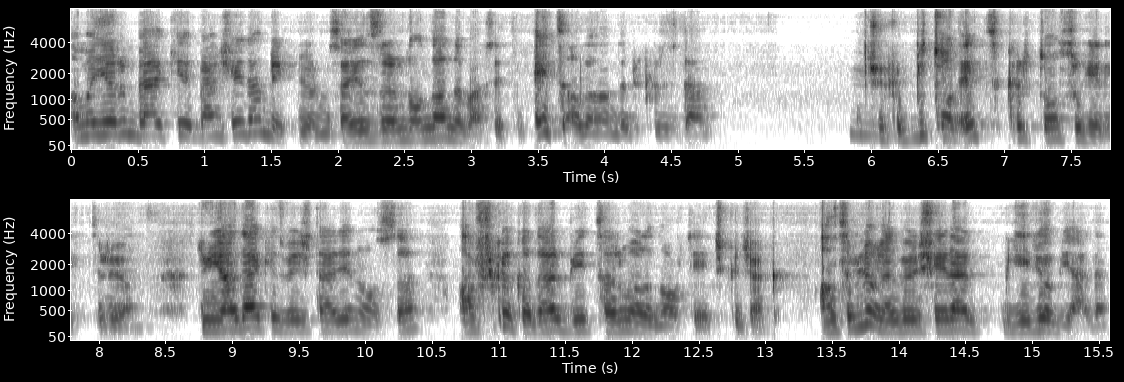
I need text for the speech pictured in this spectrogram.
Ama yarın belki ben şeyden bekliyorum. Mesela yazılarımda ondan da bahsettim. Et alanında bir krizden. Hmm. Çünkü bir ton et 40 ton su gerektiriyor. Dünyada herkes vejetaryen olsa Afrika kadar bir tarım alanı ortaya çıkacak. Anlatabiliyor muyum? Yani böyle şeyler geliyor bir yerden.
